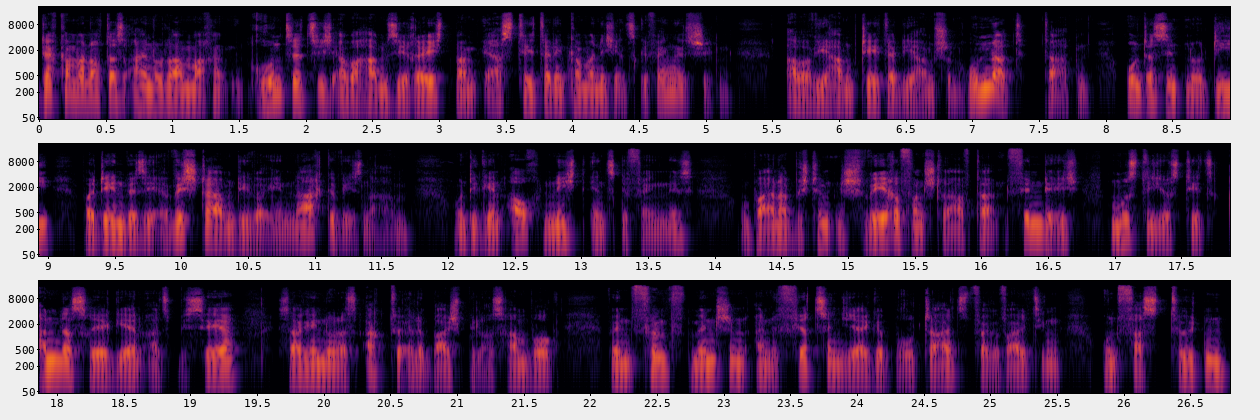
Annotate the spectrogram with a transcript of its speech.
Da kann man noch das ein oder andere machen. Grundsätzlich aber haben Sie recht, beim Ersttäter, den kann man nicht ins Gefängnis schicken. Aber wir haben Täter, die haben schon 100 Taten. Und das sind nur die, bei denen wir sie erwischt haben, die wir ihnen nachgewiesen haben. Und die gehen auch nicht ins Gefängnis. Und bei einer bestimmten Schwere von Straftaten, finde ich, muss die Justiz anders reagieren als bisher. Ich sage Ihnen nur das aktuelle Beispiel aus Hamburg. Wenn fünf Menschen eine 14-Jährige brutalst vergewaltigen und fast töten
